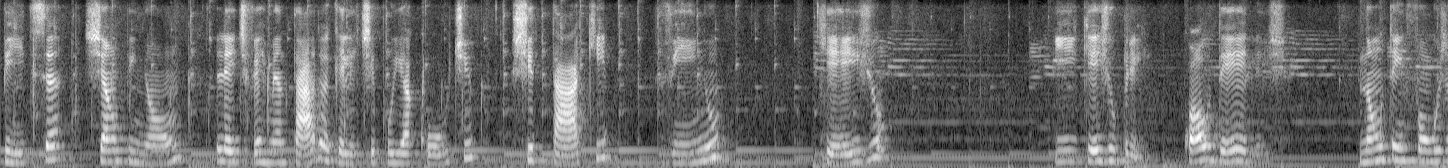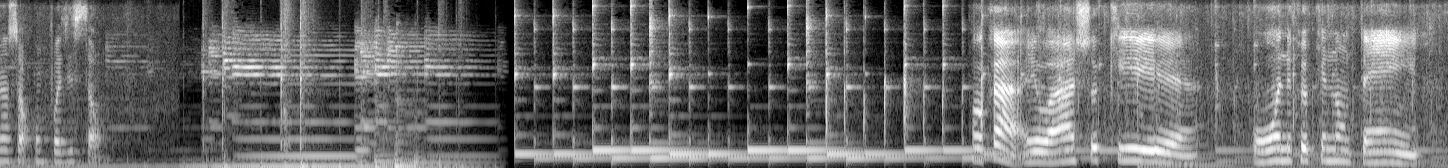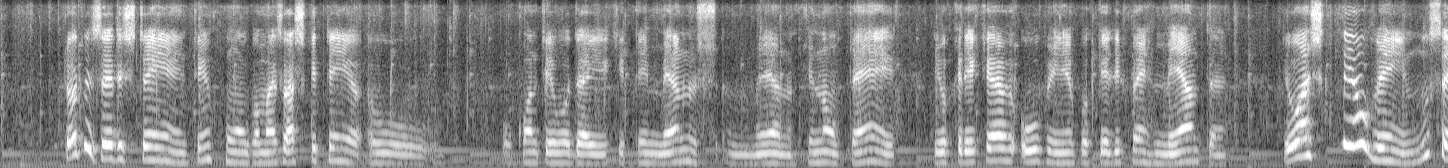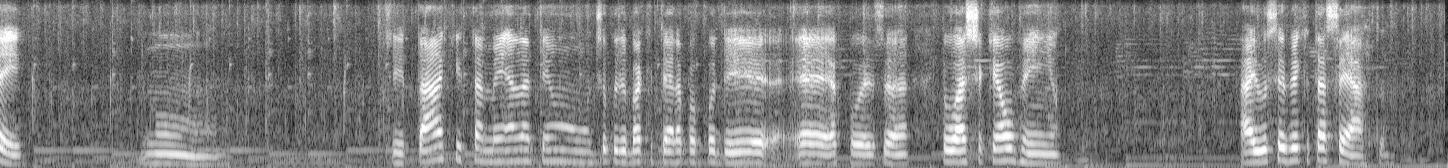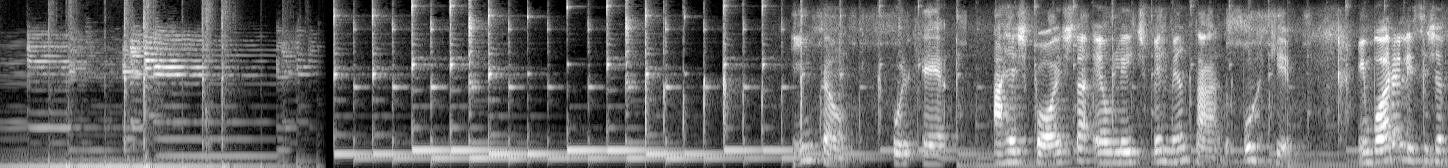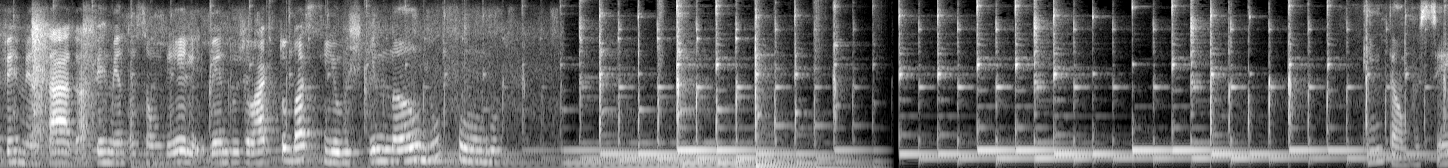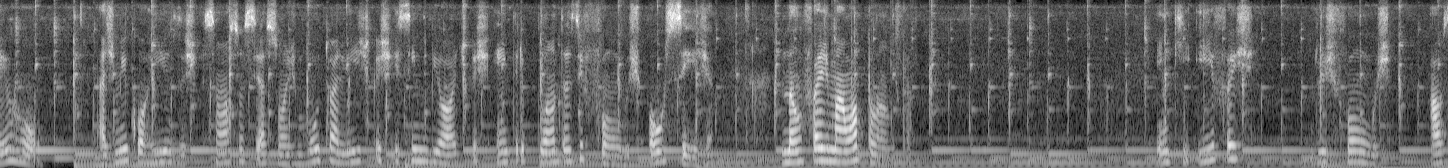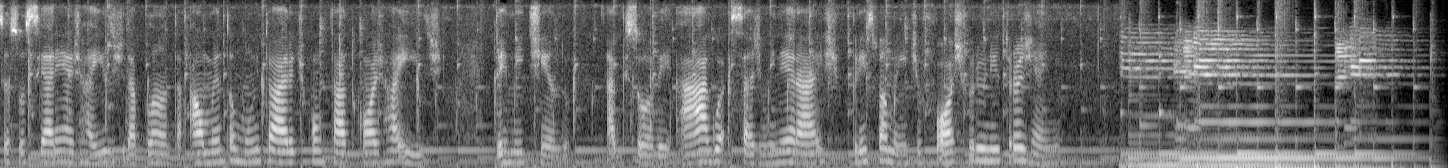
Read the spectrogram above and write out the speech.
pizza, champignon, leite fermentado, aquele tipo Yakult, shiitake, vinho, queijo e queijo brie. Qual deles não tem fungos na sua composição? Oca, eu acho que o único que não tem Todos eles têm, têm fungo, mas eu acho que tem o, o conteúdo aí que tem menos, menos, que não tem, eu creio que é o vinho, porque ele fermenta. Eu acho que é o vinho, não sei. No shiitake também ela tem um tipo de bactéria para poder é, coisa. Eu acho que é o vinho. Aí você vê que está certo. Então, é, a resposta é o leite fermentado. Por quê? Embora ele seja fermentado, a fermentação dele vem dos lactobacilos e não de um fungo. Então, você errou. As micorrizas são associações mutualísticas e simbióticas entre plantas e fungos, ou seja, não faz mal à planta. Em que hifas dos fungos, ao se associarem às raízes da planta, aumentam muito a área de contato com as raízes, permitindo absorver água, sais minerais, principalmente o fósforo e o nitrogênio.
